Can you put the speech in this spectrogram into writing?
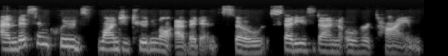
and this includes longitudinal evidence, so studies done over time.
